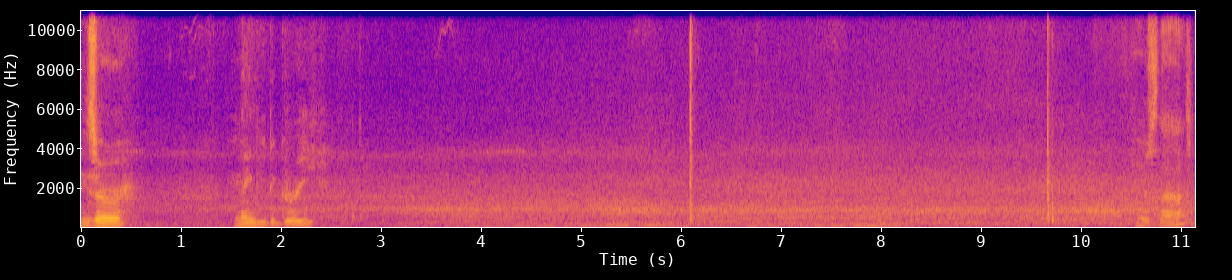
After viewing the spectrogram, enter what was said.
These are 90 degree. There's that.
